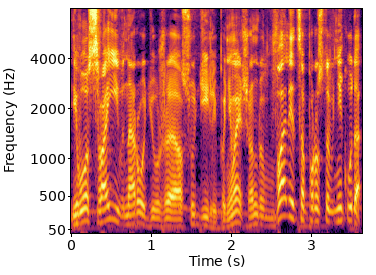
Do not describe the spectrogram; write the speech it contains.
его свои в народе уже осудили, понимаешь? Он валится просто в никуда.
